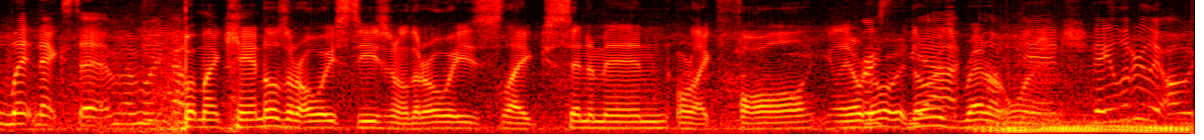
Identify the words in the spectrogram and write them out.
lit next to him. I'm like, oh. But my candles are always seasonal. They're always like cinnamon or like fall. They're, Or- they're- they're yeah, always red or orange. They literally always are. Anyways, it's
